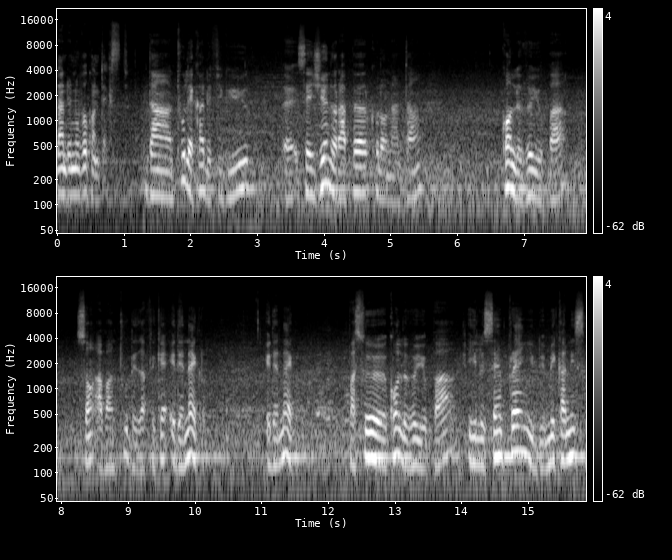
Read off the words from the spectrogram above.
dans de nouveaux contextes. Dans tous les cas de figure, euh, ces jeunes rappeurs que l'on entend, qu'on le veuille ou pas, sont avant tout des Africains et des nègres. Et des nègres. Parce que, qu'on le veuille ou pas, ils s'imprègnent du mécanisme,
